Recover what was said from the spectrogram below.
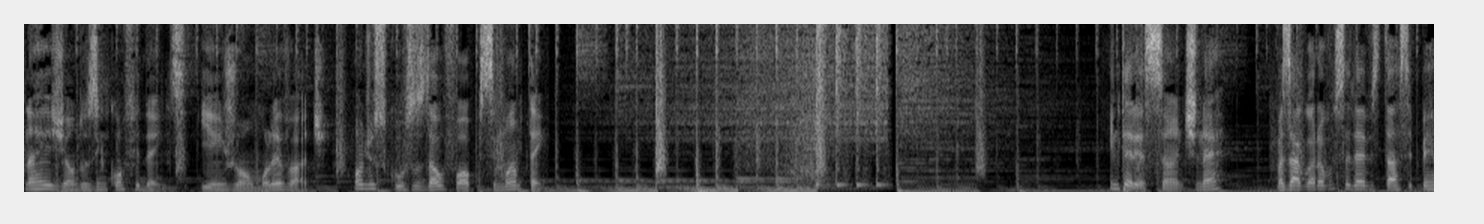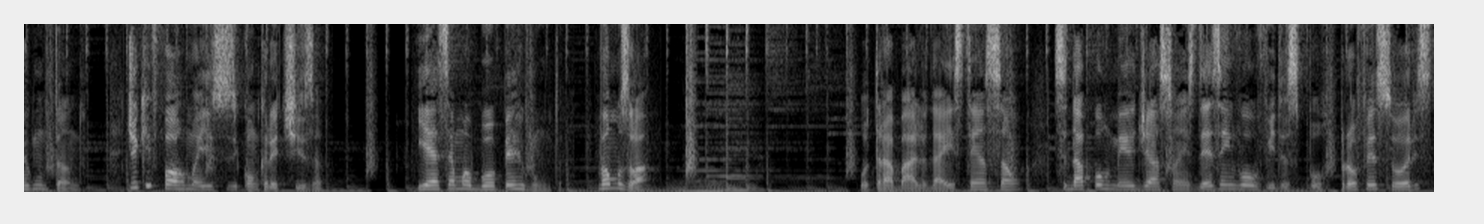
na região dos Inconfidentes e em João Molevade, onde os cursos da UFOP se mantêm. Interessante, né? Mas agora você deve estar se perguntando: de que forma isso se concretiza? E essa é uma boa pergunta. Vamos lá! O trabalho da extensão se dá por meio de ações desenvolvidas por professores,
